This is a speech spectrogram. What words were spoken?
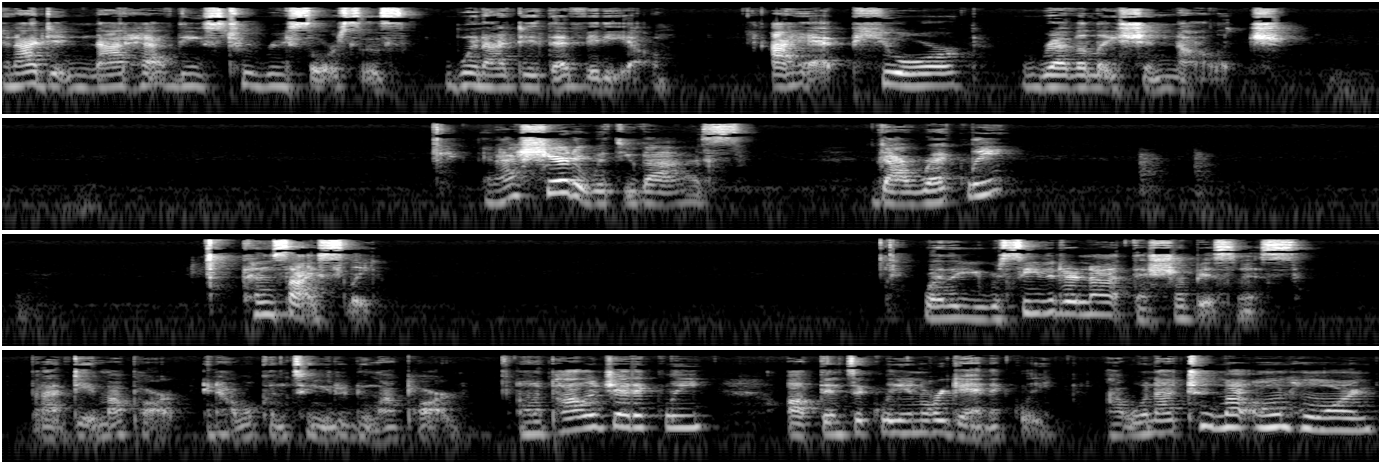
And I did not have these two resources when I did that video. I had pure revelation knowledge. And I shared it with you guys directly, concisely. Whether you receive it or not, that's your business. But I did my part and I will continue to do my part. Unapologetically, authentically, and organically. I will not toot my own horn.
